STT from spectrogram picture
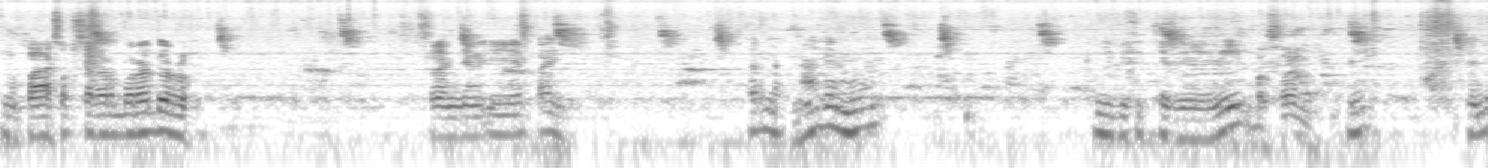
Mapasok sa karburador. oh. Sa kanyang EFI. Tara, natnagan mo. Ibigit ka rin. eh. Basal. Eh, Ano,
